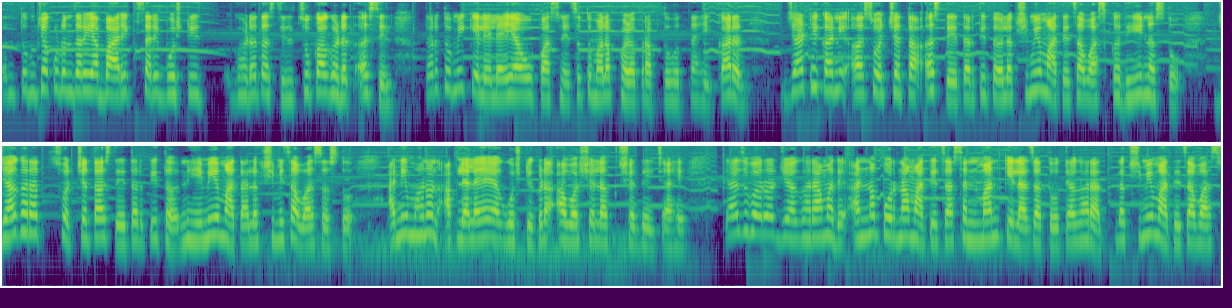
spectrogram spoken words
पण तुमच्याकडून जर या बारीक सारी गोष्टी घडत असतील चुका घडत असेल तर तुम्ही केलेल्या या उपासनेचं तुम्हाला फळ प्राप्त होत नाही. कारण ज्या ठिकाणी अस्वच्छता असते तर तिथं लक्ष्मी मातेचा वास कधीही नसतो. ज्या घरात स्वच्छता असते तर तिथं नेहमी माता लक्ष्मीचा वास असतो. आणि म्हणून आपल्याला या गोष्टीकडं अवश्य लक्ष द्यायचे आहे. त्याचबरोबर ज्या घरामध्ये अन्नपूर्णा मातेचा सन्मान केला जातो त्या घरात लक्ष्मी मातेचा वास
